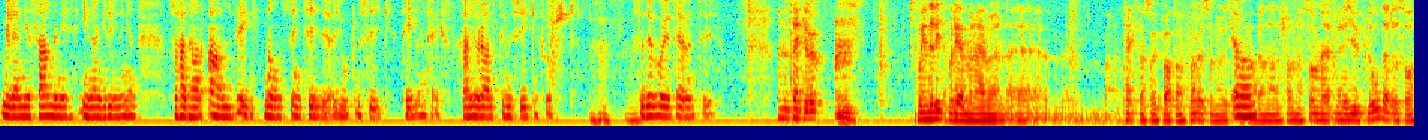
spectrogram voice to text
Millenniesalmen i- innan gryningen, så hade han aldrig någonsin tidigare gjort musik till en text. Han gör alltid musiken först. Så det var ju ett äventyr. Men hur tänker du? Gå in lite på det med, det här med den eh, texten som vi pratade om förut, som du skrivit Ja. med Ben Andersson. Alltså med, med det djuplodade och så.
